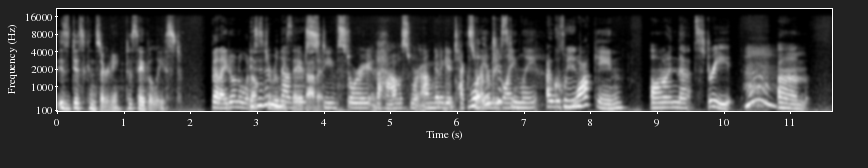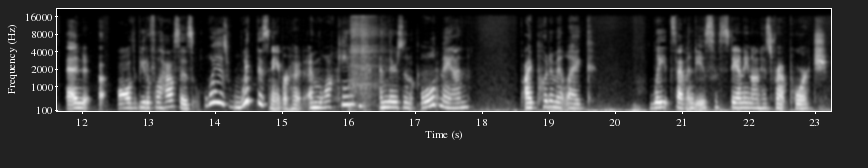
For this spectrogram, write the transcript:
is disconcerting to say the least. But I don't know what Is else to really say about it. Steve story at the house where I'm gonna get texts Well, from everybody going, interestingly, I was Quinn- walking on that street, um, and all the beautiful houses. What is with this neighborhood? I'm walking, and there's an old man. I put him at like late seventies, standing on his front porch,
